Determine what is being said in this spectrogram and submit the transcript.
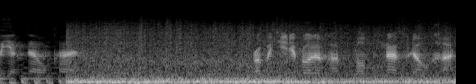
ไปยังดาวอังคารปรับวิธีเรียบร้อยแล้วครับพร้อมมุ่งหน้าสู่ดาวอังคาร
